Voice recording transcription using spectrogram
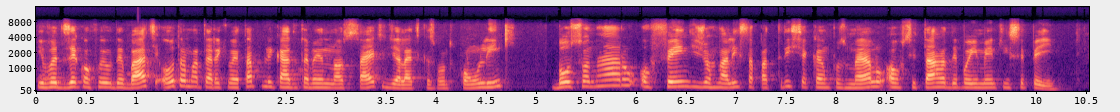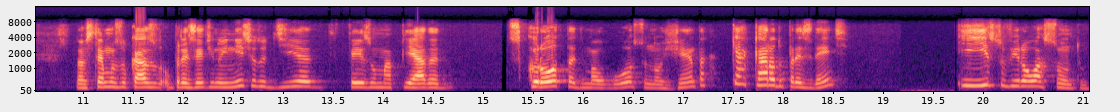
E vou dizer qual foi o debate. Outra matéria que vai estar publicada também no nosso site, dialéticas.com, o link. Bolsonaro ofende jornalista Patrícia Campos Melo ao citar depoimento em CPI. Nós temos o caso, o presidente no início do dia fez uma piada escrota, de mau gosto, nojenta, que é a cara do presidente. E isso virou o assunto.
